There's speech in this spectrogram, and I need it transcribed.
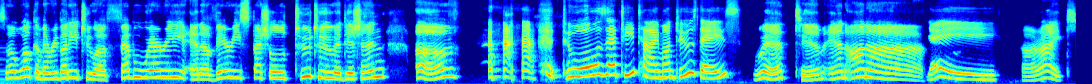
So, welcome everybody to a February and a very special tutu edition of Tools at Tea Time on Tuesdays with Tim and Anna. Yay! All right.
